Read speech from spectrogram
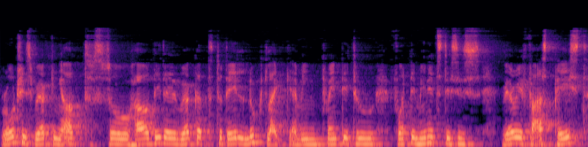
Roach is working out. So how did a workout today look like? I mean, 20 to 40 minutes. This is very fast paced.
